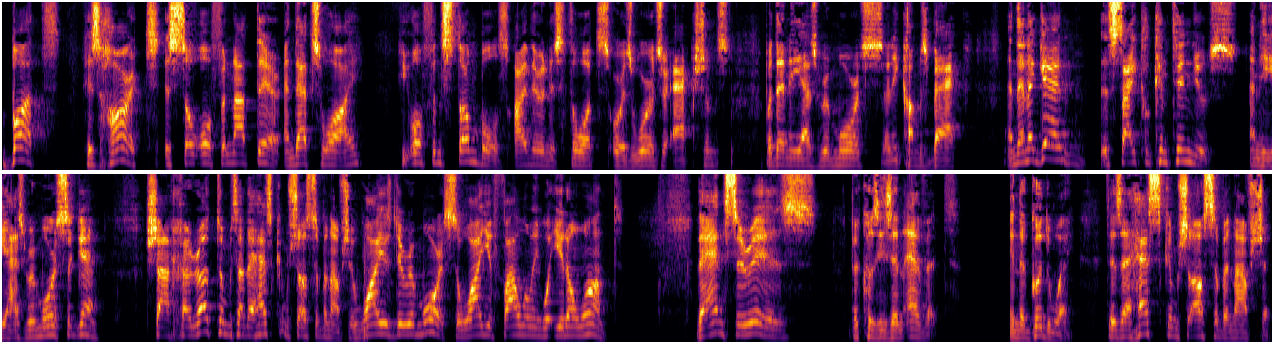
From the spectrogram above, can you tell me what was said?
but his heart is so often not there, and that's why he often stumbles either in his thoughts or his words or actions, but then he has remorse and he comes back, and then again, the cycle continues, and he has remorse again. Why is there remorse? So why are you following what you don't want? The answer is because he's an Evet in a good way. There's a heskem sh'asa benafshe.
